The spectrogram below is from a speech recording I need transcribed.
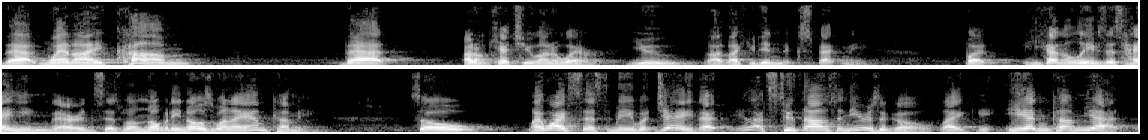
that when I come, that I don't catch you unaware. You like you didn't expect me. But he kind of leaves us hanging there and says, "Well, nobody knows when I am coming." So my wife says to me, "But Jay, that that's 2,000 years ago. Like he hadn't come yet."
